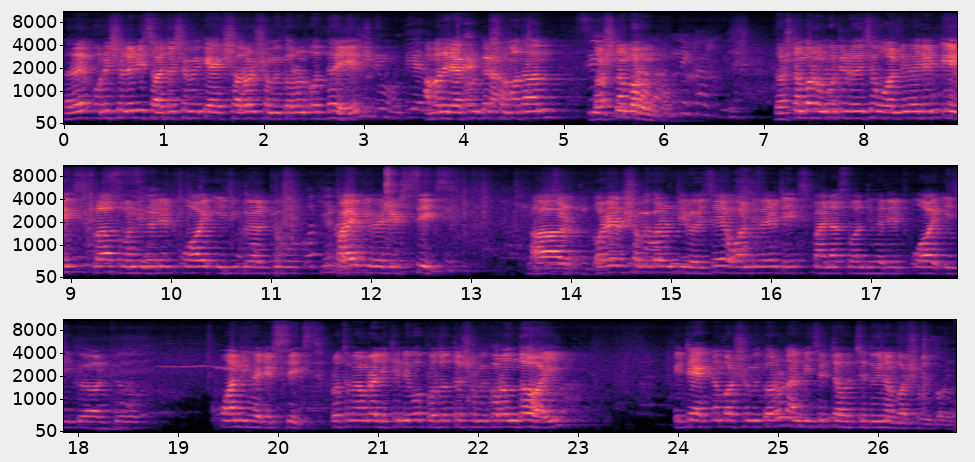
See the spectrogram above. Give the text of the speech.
তাহলে অনুশীলনী ছয় দশমিক এক সরল সমীকরণ অধ্যায়ের আমাদের এখনকার সমাধান দশ নম্বর অঙ্ক। দশ নম্বর অঙ্কটি রয়েছে one divided x plus one divided y is equal to five divided six আর পরের সমীকরণটি রয়েছে one divided x minus one divided y is equal to one divided six প্রথমে আমরা লিখে নেব প্রদত্ত সমীকরণ দয়। এটা এক নম্বর সমীকরণ আর নিচেরটা হচ্ছে দুই নম্বর সমীকরণ।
